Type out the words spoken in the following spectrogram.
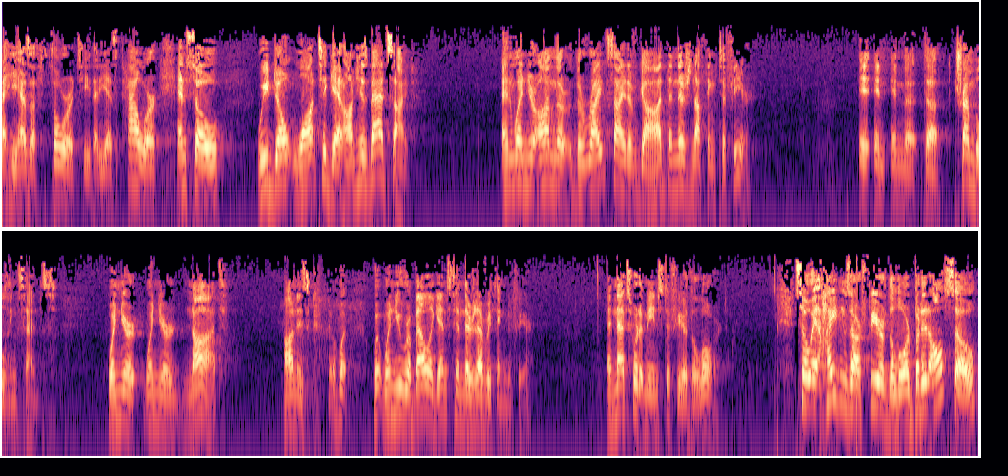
that he has authority, that he has power, and so we don't want to get on his bad side. And when you're on the, the right side of God, then there's nothing to fear. In, in, in the, the trembling sense. When you're, when you're not on his, when you rebel against him, there's everything to fear. And that's what it means to fear the Lord. So it heightens our fear of the Lord, but it also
